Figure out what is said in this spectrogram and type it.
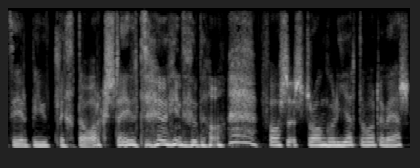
sehr bildlich dargestellt, wie du da fast stranguliert worden wärst.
